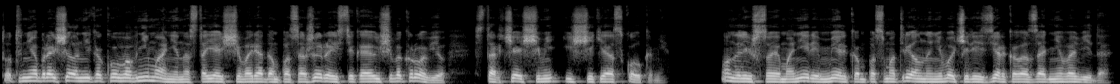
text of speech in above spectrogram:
Тот не обращал никакого внимания на стоящего рядом пассажира, истекающего кровью, с торчащими из щеки осколками. Он лишь в своей манере мельком посмотрел на него через зеркало заднего вида.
